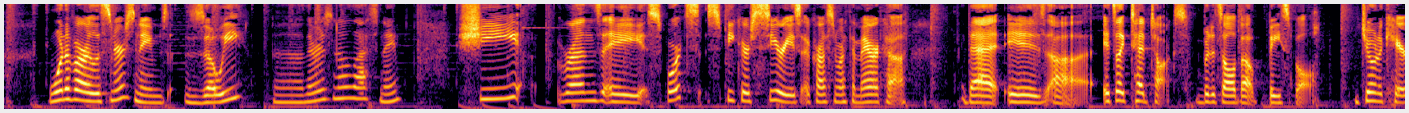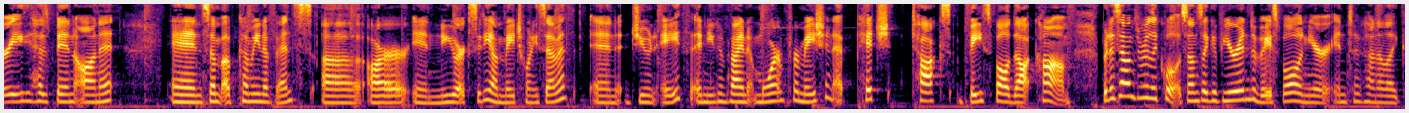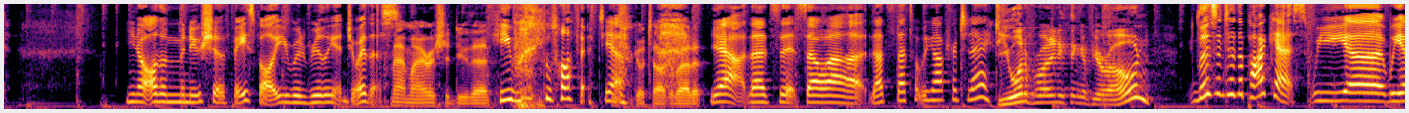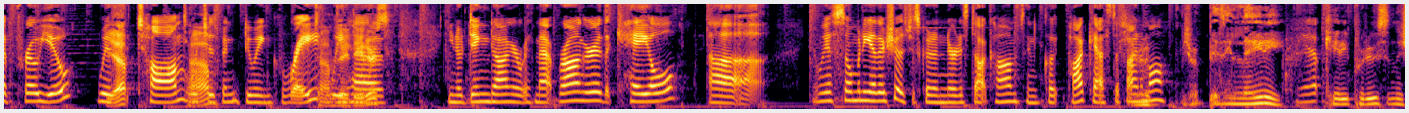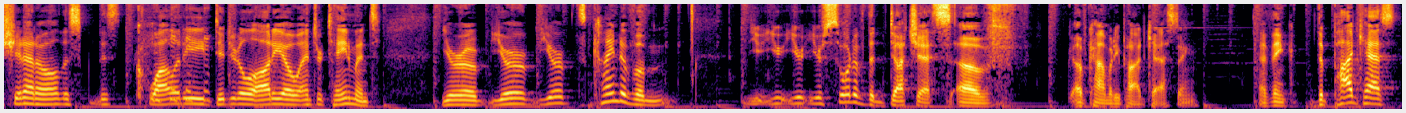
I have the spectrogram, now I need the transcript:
one of our listeners named Zoe. Uh, there is no last name. She runs a sports speaker series across North America that is uh, it's like TED Talks, but it's all about baseball. Jonah Keri has been on it, and some upcoming events uh, are in New York City on May 27th and June 8th, and you can find more information at pitchtalksbaseball.com. But it sounds really cool. It sounds like if you're into baseball and you're into kind of like you know all the minutia of baseball, you would really enjoy this. Matt Mira should do that. He would love it. Yeah. Go talk about it. Yeah, that's it. So uh, that's that's what we got for today. Do you want to promote anything of your own? Listen to the podcast. We uh, we have Pro You with Yep. Tom, Tom. which has been doing great. Tom we J. have Dieters. you know Ding Donger with Matt Braunger, the Kale, uh, and we have so many other shows. Just go to nerdist.com and click podcast to find them all. You're a busy lady. Yep. Katie producing the shit out of all this this quality digital audio entertainment. You're a you're you're kind of a you, you you're you're sort of the duchess of of comedy podcasting. I think the podcast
